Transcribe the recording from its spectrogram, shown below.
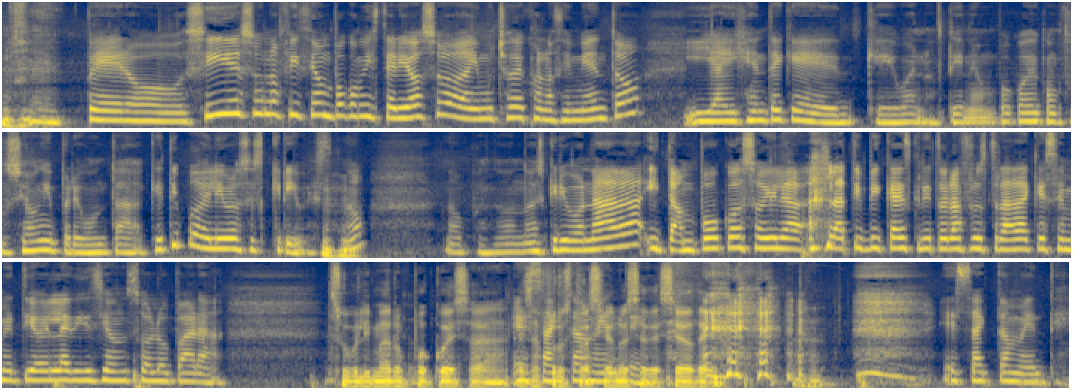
pero sí es un oficio un poco misterioso, hay mucho desconocimiento y hay gente que, que, bueno, tiene un poco de confusión y pregunta, ¿qué tipo de libros escribes? ¿no? No, pues no, no escribo nada y tampoco soy la, la típica escritora frustrada que se metió en la edición solo para... Sublimar un poco esa, esa frustración o ese deseo de... Ajá. Exactamente.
